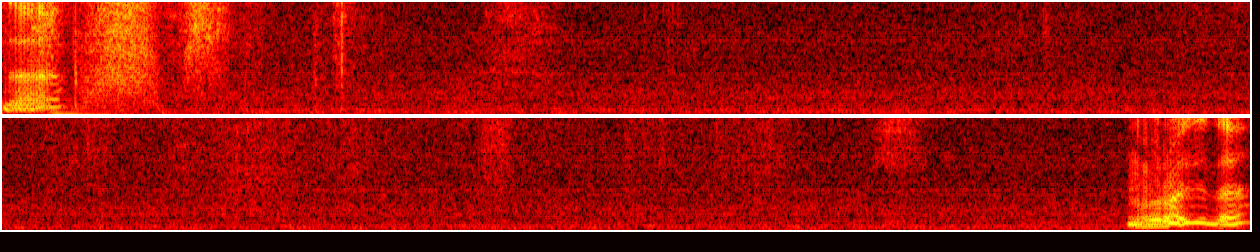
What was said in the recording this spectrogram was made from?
Да. Ну, вроде да.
